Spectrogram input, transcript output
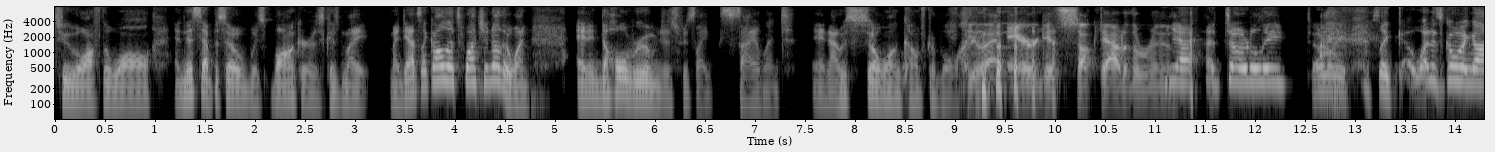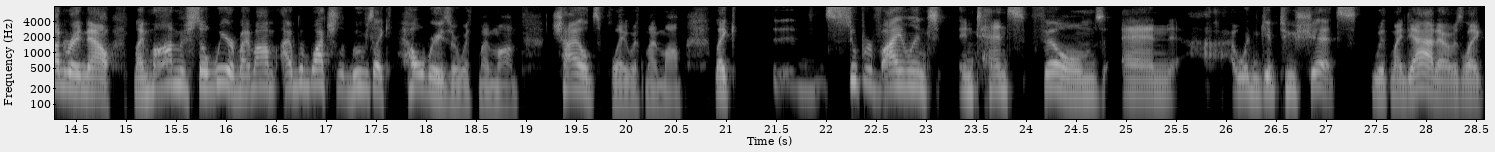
too off the wall. And this episode was bonkers because my my dad's like, "Oh, let's watch another one," and the whole room just was like silent, and I was so uncomfortable. Feel that air gets sucked out of the room. Yeah, totally. Totally. It's like, what is going on right now? My mom is so weird. My mom, I would watch movies like Hellraiser with my mom, Child's Play with my mom, like super violent, intense films. And I wouldn't give two shits. With my dad, I was like,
